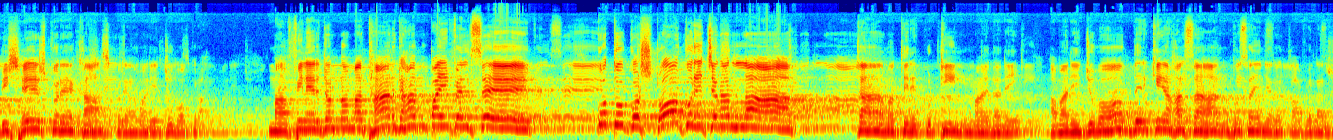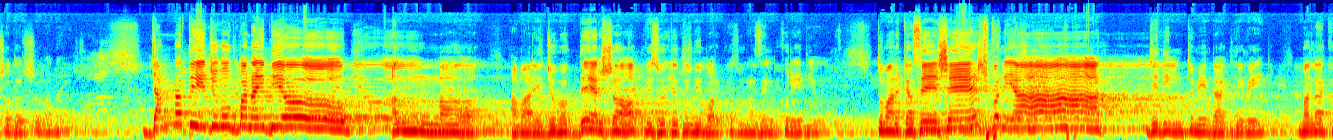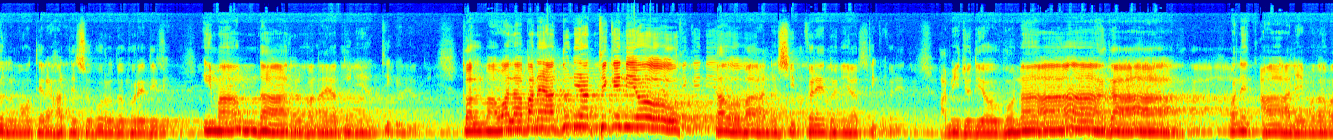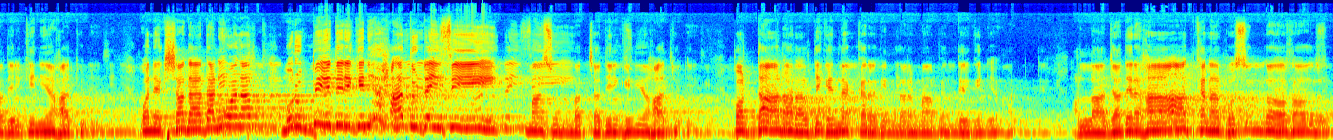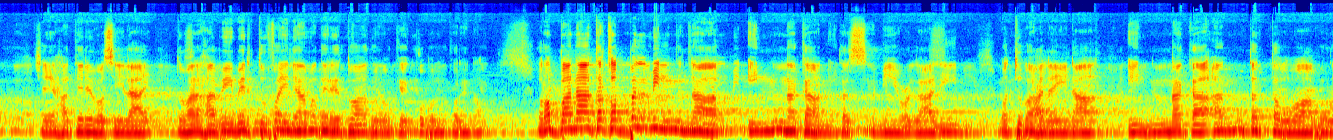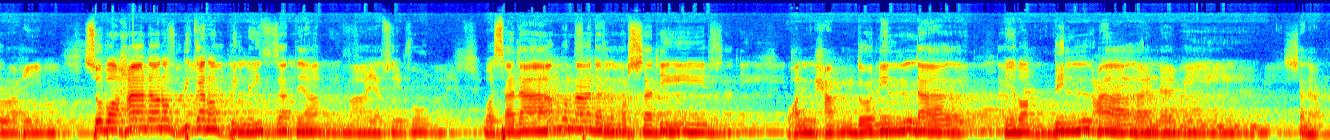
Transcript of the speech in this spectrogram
বিশেষ করে খাস করে আমার এই যুবকরা। মাহফিলের জন্য মাথার ঘাম পাই ফেলছে। কত কষ্ট করেছেন আল্লাহ। কামাতের কঠিন ময়দানে আমার এই যুবকদেরকে হাসান হুসাইনের কাফেলার সদস্য বানাই। জান্নাতি যুবক বানাই দিও। আল্লাহ, আমার এই যুবকদের সব কিছুতে তুমি বরকত নাজেল করে দিও। তোমার কাছে শেষ ফরিয়াদ, যেদিন তুমি ডাক দিবে, মালাকুল মতের হাতে সুপুরদ করে দিবে। ইমানদার বানায়া দুনিয়া থেকে কলমাওয়ালা বানায়া দুনিয়ার থেকে নিও। তাও বা নসিব করে দুনিয়ার থেকে। আমি যদিও গুনাগার অনেক আলেম ওলামাদেরকে নিয়ে হাত উঠেছি অনেক সাদা দাড়িওয়ালা মুরব্বীদেরকে নিয়ে হাত উঠেছি। মাসুম বাচ্চাদেরকে নিয়ে হাত উঠে পর্দার আড়াল থেকে নাক্কার দিনদার মা বোনদেরকে নিয়ে হাত আল্লাহ যাদের হাত খানা পছন্দ হয়, সে হাতের বসিলায় তোমার হাবিবের তুফাইলে আমাদের দোয়াগুলোকে কবল করে নাও ربنا تقبل منا إنك أنت السميع العليم وتب علينا إنك أنت التواب الرحيم سبحان ربك رب العزة عما يصفون وسلام على المرسلين والحمد لله رب العالمين സലാം.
